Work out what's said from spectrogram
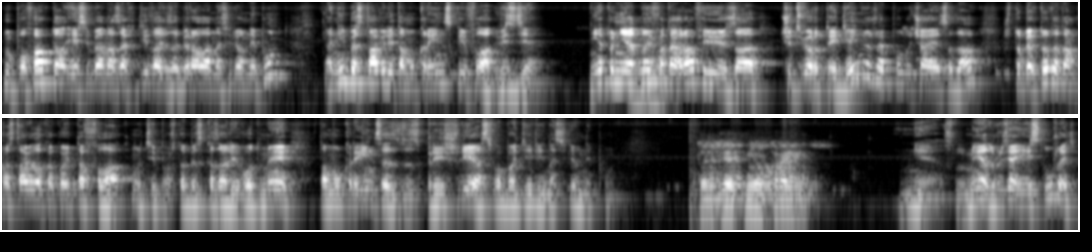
ну по факту, если бы она заходила и забирала населенный пункт, они бы ставили там украинский флаг везде. Нету ни одной Мгм. фотографии за четвертый день уже получается, да, чтобы кто-то там поставил какой-то флаг, ну типа, чтобы сказали, вот мы там украинцы пришли, освободили населенный пункт. То есть это не украинцы. Не, у меня друзья есть служать,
